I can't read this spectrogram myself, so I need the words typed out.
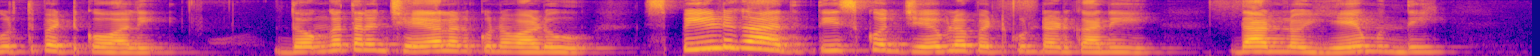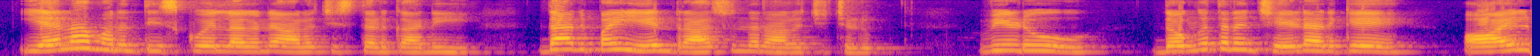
గుర్తుపెట్టుకోవాలి. దొంగతనం చేయాలనుకున్నవాడు స్పీడ్గా అది తీసుకొని జేబులో పెట్టుకుంటాడు కానీ దానిలో ఏముంది? ఎలా మనం తీసుకువెళ్ళాలని ఆలోచిస్తాడు కానీ దానిపై ఏం రాసుందని ఆలోచించడు. వీడు దొంగతనం చేయడానికే ఆయిల్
